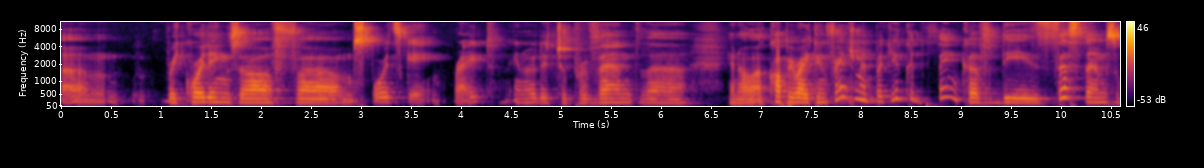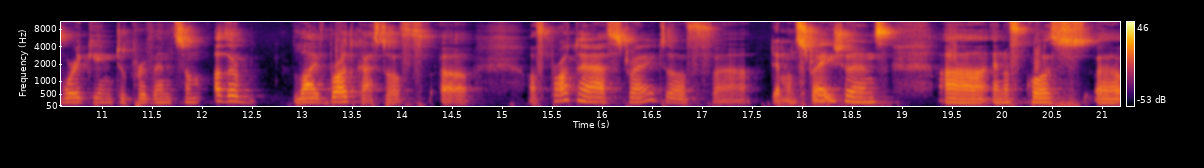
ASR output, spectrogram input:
um, recordings of um, sports game, right? In order to prevent the, you know, a copyright infringement, but you could think of these systems working to prevent some other live broadcasts of uh, of protest, right, of uh, demonstrations, uh, and of course uh,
